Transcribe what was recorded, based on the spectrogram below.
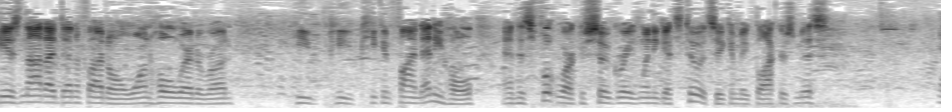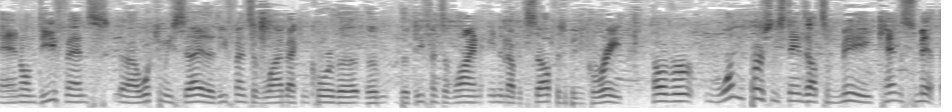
He is not identified on one hole where to run. He, he, he can find any hole, and his footwork is so great when he gets to it, so he can make blockers miss. And on defense, uh, what can we say? The defensive linebacking corps, the, the, the defensive line in and of itself has been great. However, one person stands out to me, Ken Smith,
